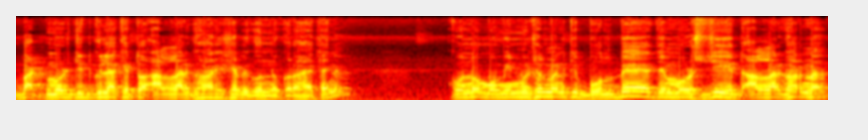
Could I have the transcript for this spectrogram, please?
বাট মসজিদগুলাকে তো আল্লাহর ঘর হিসেবে গণ্য করা হয়, তাই না? কোনো মমিন মুসলমান কি বলবে যে মসজিদ আল্লাহর ঘর না?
